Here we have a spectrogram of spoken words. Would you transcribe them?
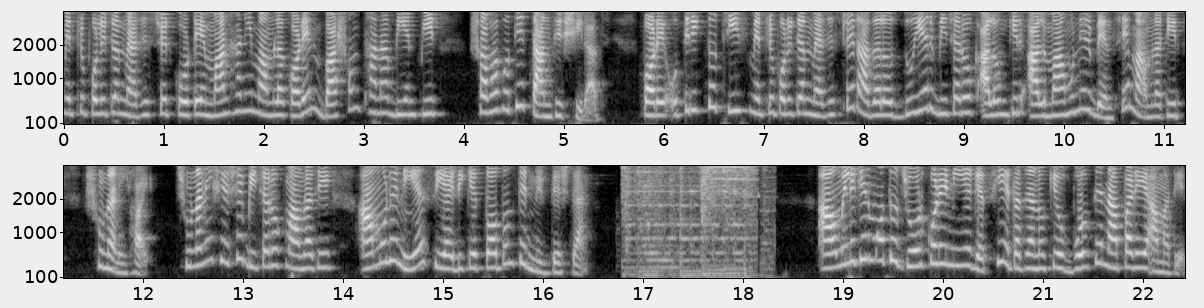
মেট্রোপলিটন ম্যাজিস্ট্রেট কোর্টে মানহানি মামলা করেন বাসন থানা বিএনপির সভাপতি তানভীর সিরাজ। পরে অতিরিক্ত চিফ মেট্রোপলিটন ম্যাজিস্ট্রেট আদালত দুইয়ের বিচারক আলমগীর আল মামুনের বেঞ্চে মামলাটির শুনানি হয়। শুনানি শেষে বিচারক মামলাটি আমলে নিয়ে সিআইডিকে তদন্তের নির্দেশ দেন। আওয়ামী লীগের মতো জোর করে নিয়ে গেছি, এটা যেন কেউ বলতে না পারে আমাদের।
